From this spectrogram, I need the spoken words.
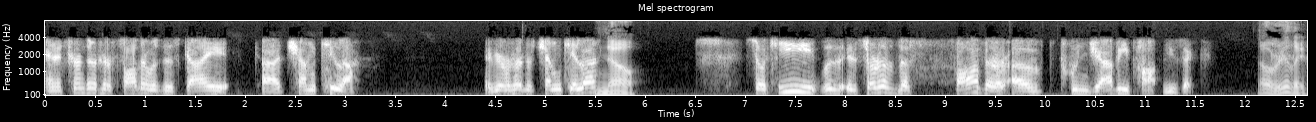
and it turns out her father was this guy uh, Chamkila. Have you ever heard of Chamkila? No. So he was is sort of the father of Punjabi pop music. Oh, really?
